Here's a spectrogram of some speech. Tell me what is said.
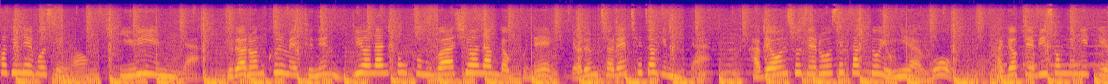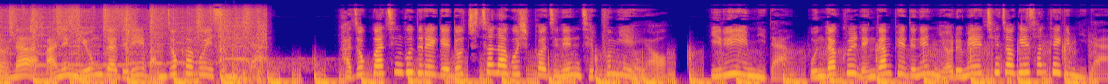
확인해보세요. 2위입니다. 듀라론 쿨매트는 뛰어난 통풍과 시원함 덕분에 여름철에 최적입니다. 가벼운 소재로 세탁도 용이하고 가격 대비 성능이 뛰어나 많은 이용자들이 만족하고 있습니다. 가족과 친구들에게도 추천하고 싶어지는 제품이에요. 1위입니다. 온다쿨 냉감 패드는 여름의 최적의 선택입니다.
